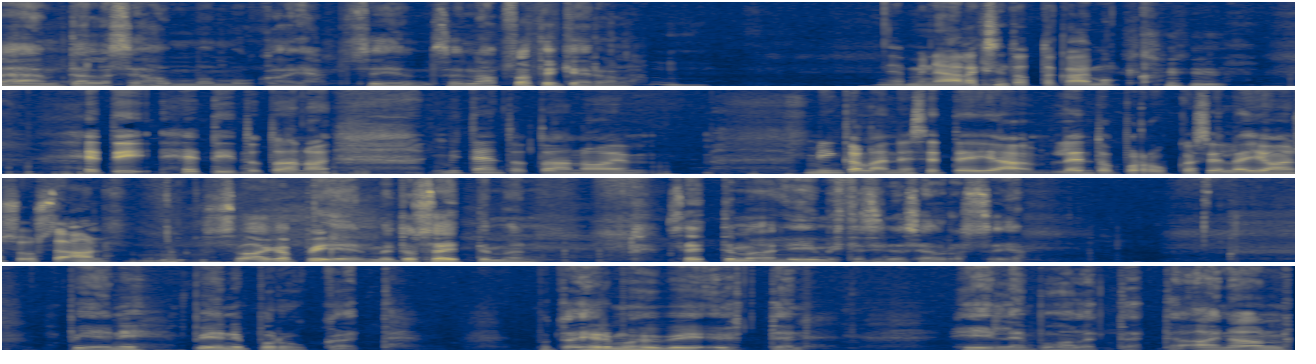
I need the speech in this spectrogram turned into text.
lähdemme tällaisen homman mukaan ja siihen se napsahti kerralla. Ja minä läksin totta kai mukaan. Heti, heti tota noin. Miten tota noin, minkälainen se teidän lentoporukka siellä Joensuussa on? Se on aika pieni. Meitä on seitsemän, seitsemän mm. ihmistä siinä seurassa ja pieni, pieni porukka, että, mutta hirmu hyvin yhteen hiileen puhalletta, että aina on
